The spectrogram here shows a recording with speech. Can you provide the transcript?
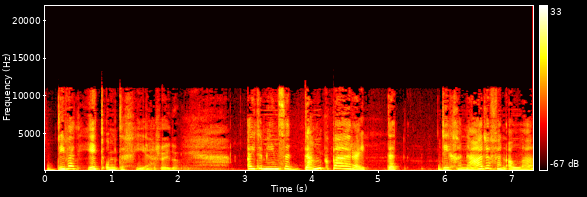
die wat het om te gee. Sheikh. uit 'n mens se dankbaarheid dat die genade van Allah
